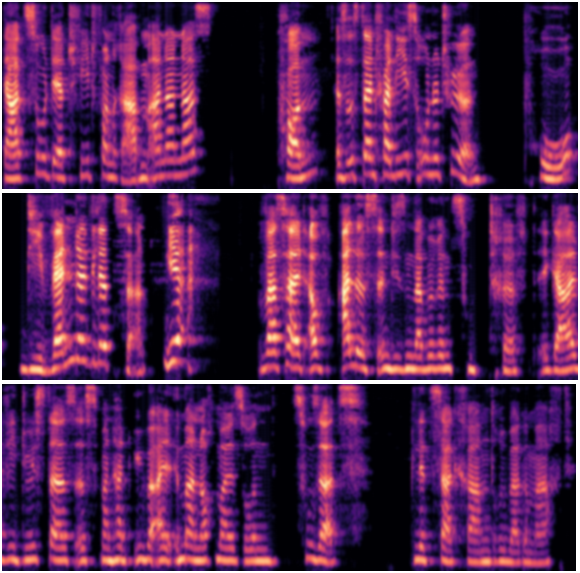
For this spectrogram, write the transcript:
Dazu der Tweet von Rabenananas. Komm, es ist ein Verlies ohne Türen. Pro, die Wände glitzern. Ja. Was halt auf alles in diesem Labyrinth zutrifft. Egal wie düster es ist, man hat überall immer noch mal so einen Zusatz-Glitzerkram drüber gemacht.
